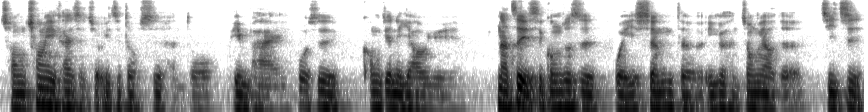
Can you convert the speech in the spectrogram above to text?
从创业开始就一直都是很多品牌或是空间的邀约，那这也是工作室维生的一个很重要的机制。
